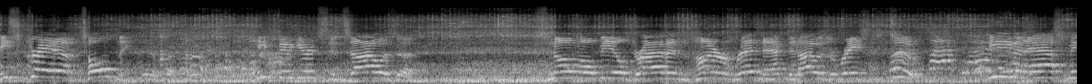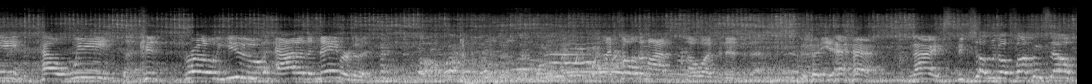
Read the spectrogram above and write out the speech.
He straight up told me. He figured since I was a snowmobile driving hunter redneck that I was a racist too. He even asked me how we could throw you out of the neighborhood. I told him I, I wasn't into that. yeah, nice. Did you tell him to go fuck himself?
